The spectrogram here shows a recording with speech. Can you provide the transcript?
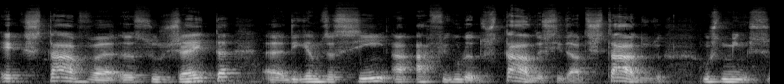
é que estava uh, sujeita, uh, digamos assim, à, à, figura do Estado, das cidades-Estado, os domínios,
